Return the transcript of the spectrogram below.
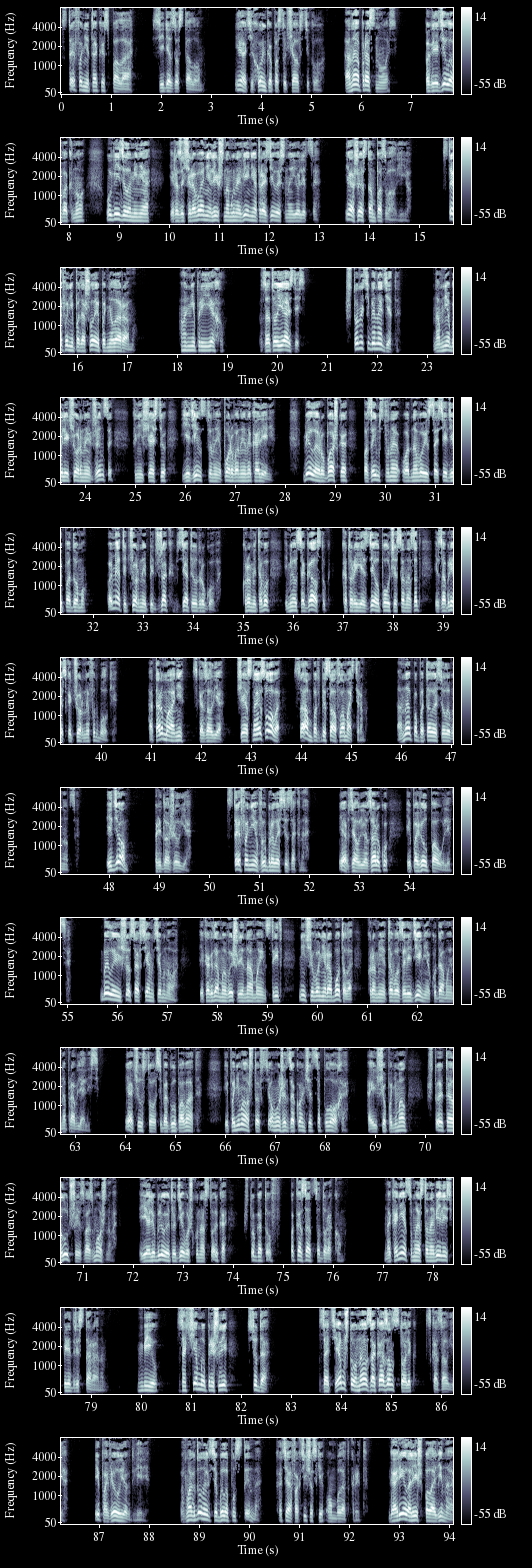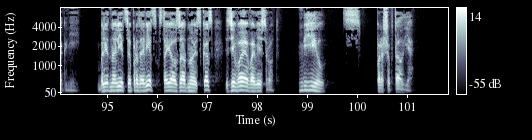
Стефани так и спала, сидя за столом. Я тихонько постучал в стекло. Она проснулась, поглядела в окно, увидела меня, и разочарование лишь на мгновение отразилось на ее лице. Я жестом позвал ее. Стефани подошла и подняла раму. «Он не приехал. Зато я здесь. Что на тебе надето?» На мне были черные джинсы, к несчастью, единственные, порванные на колени белая рубашка, позаимствованная у одного из соседей по дому, помятый черный пиджак, взятый у другого. Кроме того, имелся галстук, который я сделал полчаса назад из обрезка черной футболки. «От Армани», — сказал я. «Честное слово, сам подписал фломастером». Она попыталась улыбнуться. «Идем», — предложил я. Стефани выбралась из окна. Я взял ее за руку и повел по улице. Было еще совсем темно, и когда мы вышли на Мейн-стрит, ничего не работало, кроме того заведения, куда мы направлялись. Я чувствовал себя глуповато и понимал, что все может закончиться плохо, а еще понимал, что это лучшее из возможного. Я люблю эту девушку настолько, что готов показаться дураком. Наконец мы остановились перед рестораном. «Билл, зачем мы пришли сюда?» «Затем, что у нас заказан столик», — сказал я и повел ее к двери. В Макдональдсе было пустынно, хотя фактически он был открыт. Горела лишь половина огней. Бледнолицый продавец стоял за одной из касс, зевая во весь рот. «Билл!» — прошептал я.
